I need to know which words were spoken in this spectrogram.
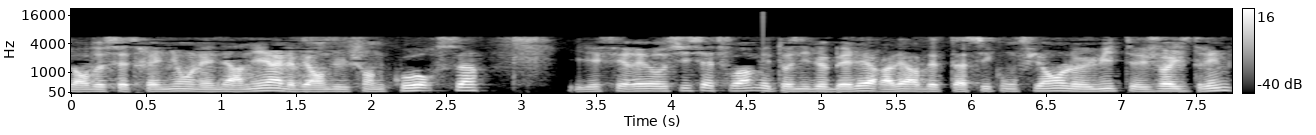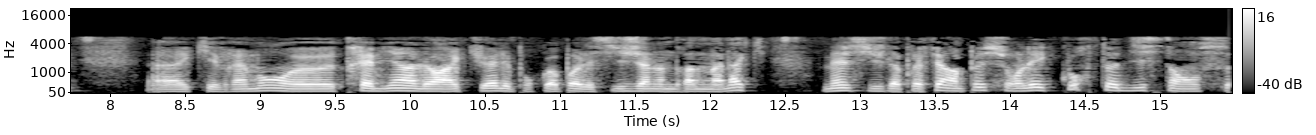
lors de cette réunion l'année dernière, il avait rendu le champ de course. Il est ferré aussi cette fois, mais Tony Le a l'air d'être assez confiant. Le 8 Joyce Dream, euh, qui est vraiment euh, très bien à l'heure actuelle, et pourquoi pas le 6 Jalandran Malak, même si je la préfère un peu sur les courtes distances.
